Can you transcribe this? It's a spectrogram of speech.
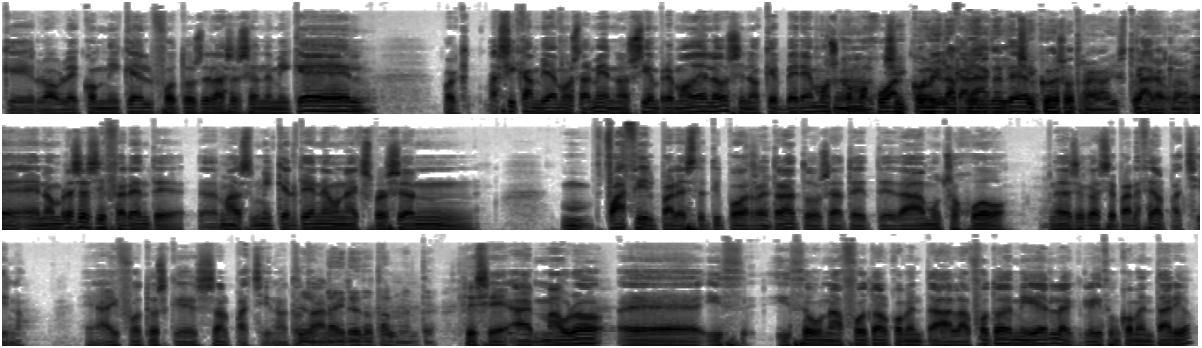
que lo hablé con Miquel, fotos de la sesión de Miquel. Mm. Porque así cambiamos también, no siempre modelos, sino que veremos cómo El jugar chico con y el la piel carácter. del chico es otra historia, Claro, claro. eh, en hombres es diferente. Además, Miquel tiene una expresión mm, fácil para este tipo de retratos, o sea, te, te da mucho juego. Se parece al Pacino. Eh, hay fotos que es al Pacino total. un aire totalmente. Sí, sí. A Mauro eh, hizo, una foto al comenta- a la foto de Miguel, le, le hizo un comentario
